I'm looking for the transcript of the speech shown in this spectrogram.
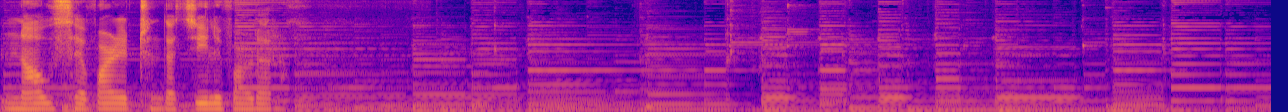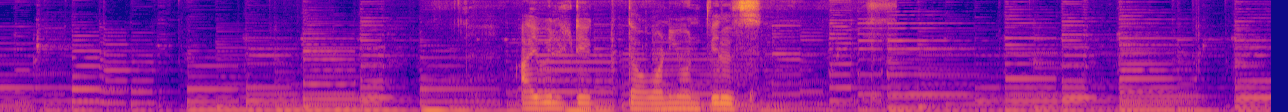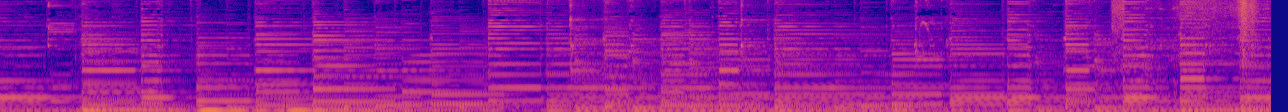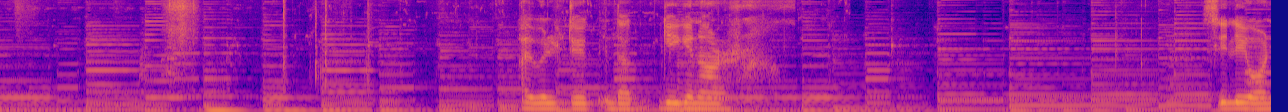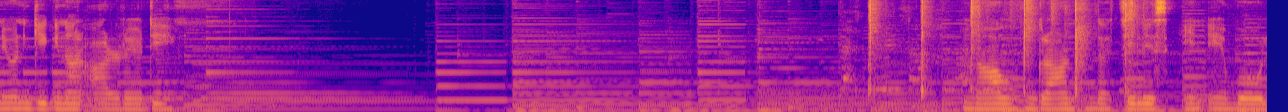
Now separate the chili powder. I will take the onion pills. I will take the giganar. Chili onion giganar are ready. Now grind the chilies in a bowl.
